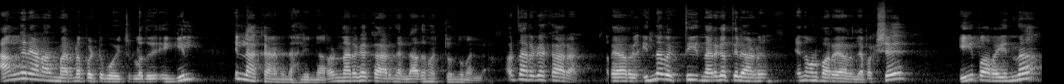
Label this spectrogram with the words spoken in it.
അങ്ങനെയാണ് അവൻ മരണപ്പെട്ടു പോയിട്ടുള്ളത് എങ്കിൽ ഇല്ലാക്കാനമിൻ അഹ്ലിന്നാർ. അവൻ നരകക്കാരനല്ലാതെ മറ്റൊന്നുമല്ല. അവൻ നരകക്കാരാണ്. പറയാറില്ല. ഇന്ന വ്യക്തി നരകത്തിലാണ് എന്ന് നമ്മൾ പറയാറില്ല. പക്ഷേ ഈ പറയുന്ന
